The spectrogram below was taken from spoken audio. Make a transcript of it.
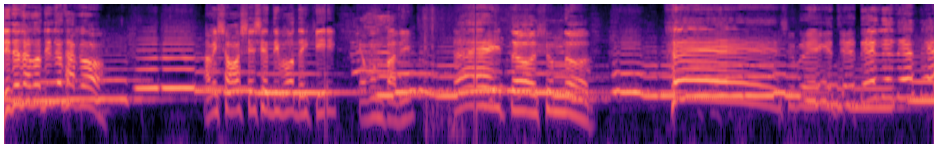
দিতে থাকো দিতে থাকো। আমি সবার শেষে দিব, দেখি কেমন পারি। এই তো, সুন্দর। শুরু হয়ে গেছে। দে দে দে দে।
